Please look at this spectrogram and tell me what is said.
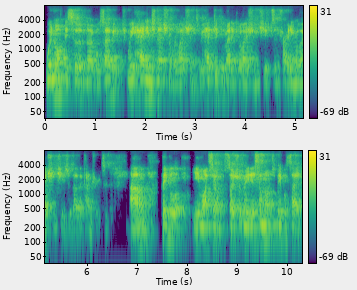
we're not this sort of noble savage. We had international relations, we had diplomatic relationships and trading relationships with other countries. Um, people, you might see on social media, sometimes people say,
